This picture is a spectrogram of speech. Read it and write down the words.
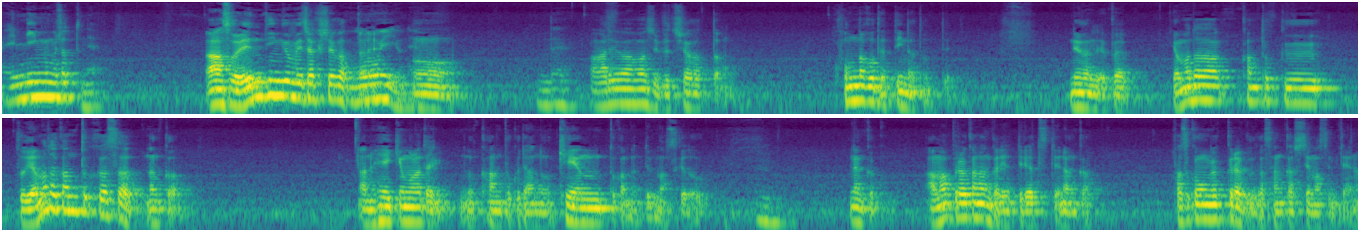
エンディングもちょっとね。あああそうエンディングめちゃくちゃよかったね。おもろいよね。うん。であれはマジぶち上がったのこんなことやっていいんだと思って。だからやっぱり山田監督そう山田監督がさなんかあの「平家物語」の監督であの軽音とかもやってますけどなんかアマプラかなんかでやってるやつってなんかパソコン音楽クラブが参加してますみたいな、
